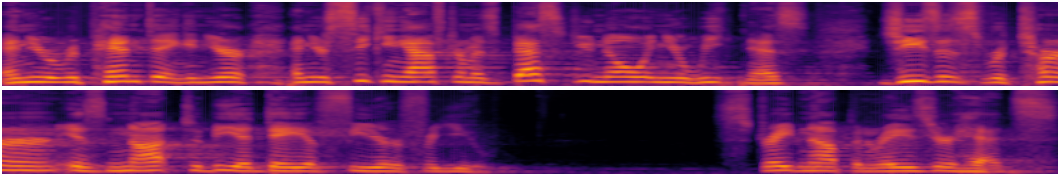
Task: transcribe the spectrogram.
and you're repenting and you're, and you're seeking after him as best you know in your weakness, Jesus' return is not to be a day of fear for you. Straighten up and raise your heads.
